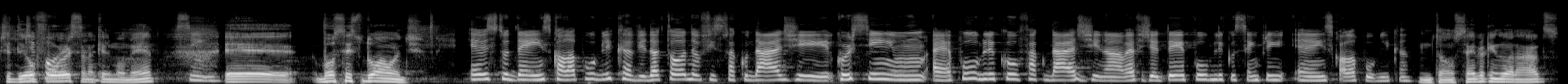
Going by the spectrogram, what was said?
Te deu De força. força. naquele momento. Sim. É, você estudou aonde? Eu estudei em escola pública a vida toda, eu fiz faculdade, cursinho é, público, faculdade na UFGD, público, sempre é, em escola pública, Então, sempre aqui em Dourados.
